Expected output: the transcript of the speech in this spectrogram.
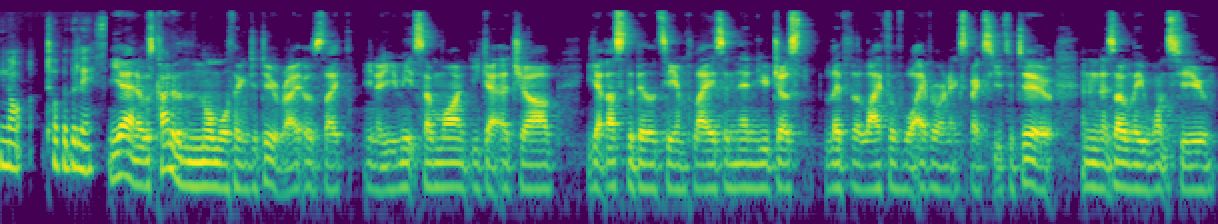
not top of the list. Yeah, and it was kind of the normal thing to do, right? It was like, you know, you meet someone, you get a job, you get that stability in place, and then you just live the life of what everyone expects you to do. And then it's only once you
